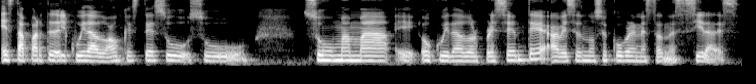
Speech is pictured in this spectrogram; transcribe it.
esta parte del cuidado, aunque esté su, su, su mamá eh, o cuidador presente, a veces no se cubren estas necesidades.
